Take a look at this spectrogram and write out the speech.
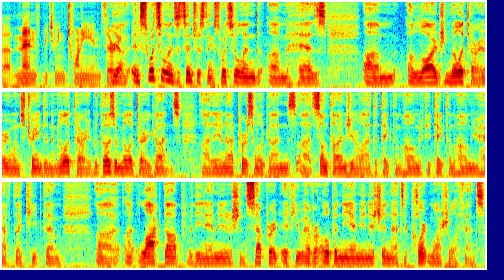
uh, men between 20 and 30. Yeah, in Switzerland, it's interesting. Switzerland um, has. Um, a large military. Everyone's trained in the military, but those are military guns. Uh, they are not personal guns. Uh, sometimes you're allowed to take them home. If you take them home, you have to keep them uh, uh, locked up with the ammunition separate. If you ever open the ammunition, that's a court martial offense.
